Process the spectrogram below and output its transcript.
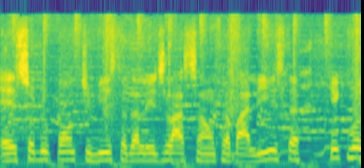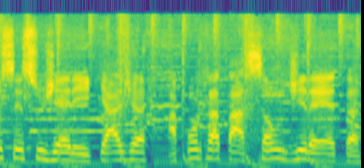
é, sob o ponto de vista da legislação trabalhista, o que, que você sugere aí? Que haja a contratação direta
